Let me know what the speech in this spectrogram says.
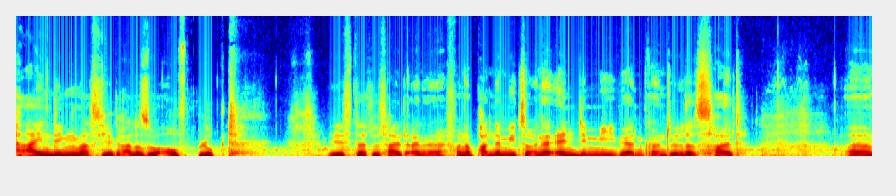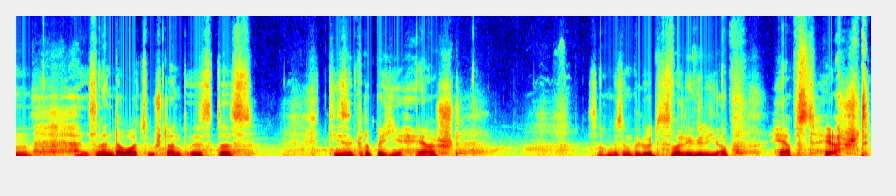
ein Ding, was hier gerade so aufbluppt, ist, dass es halt eine, von der Pandemie zu einer Endemie werden könnte, dass halt ähm, es ein Dauerzustand ist, dass diese Grippe hier herrscht. Was auch ein bisschen blöd ist, weil die will ich ab Herbst herrscht.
